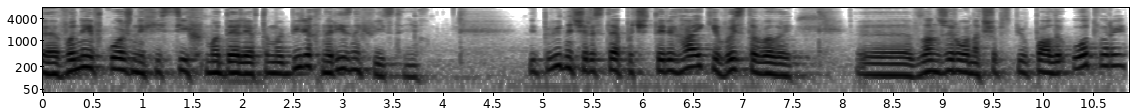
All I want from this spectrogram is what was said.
Е, Вони в кожних із цих моделей автомобілях на різних відстанях. Відповідно, через те по 4 гайки виставили е, в лонжеронах, щоб співпали отвори,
